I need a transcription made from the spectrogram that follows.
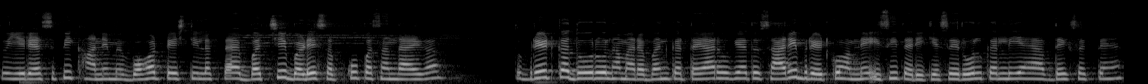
तो ये रेसिपी खाने में बहुत टेस्टी लगता है, बच्चे बड़े सबको पसंद आएगा। तो ब्रेड का दो रोल हमारा बनकर तैयार हो गया। तो सारे ब्रेड को हमने इसी तरीके से रोल कर लिया है, आप देख सकते हैं।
